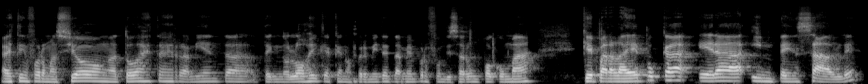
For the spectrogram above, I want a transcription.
a esta información, a todas estas herramientas tecnológicas que nos permiten también profundizar un poco más, que para la época era impensable.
